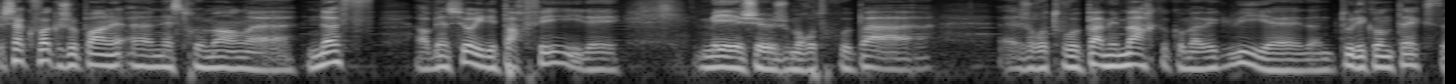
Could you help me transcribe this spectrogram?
Chaque fois que je prends un, un instrument euh, neuf, alors bien sûr, il est parfait, il est, mais je, je me retrouve pas, je retrouve pas mes marques comme avec lui euh, dans tous les contextes.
